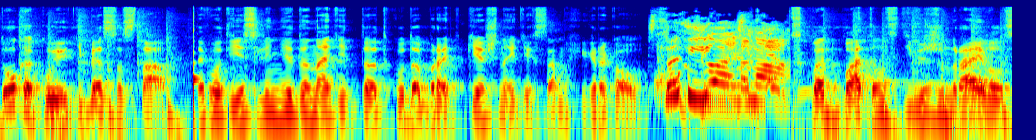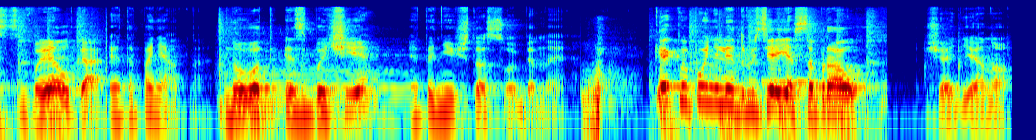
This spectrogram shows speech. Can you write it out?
то, какой у тебя состав. Так вот, если не донатить, то откуда брать кеш на этих самых игроков? Серьезно? Squad Battles, Division Rivals, VLK, это понятно. Но вот СБЧ это нечто особенное. Как вы поняли, друзья, я собрал... Ща, где оно?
